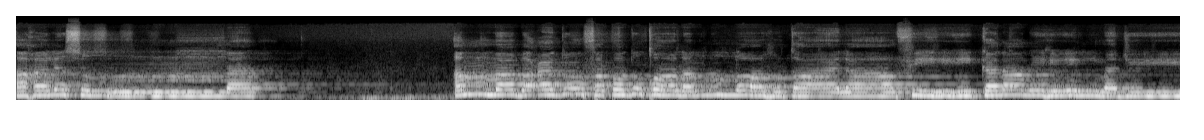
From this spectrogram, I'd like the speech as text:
أهل السنة. أما بعد فقد قال الله تعالى في كلامه المجيد.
